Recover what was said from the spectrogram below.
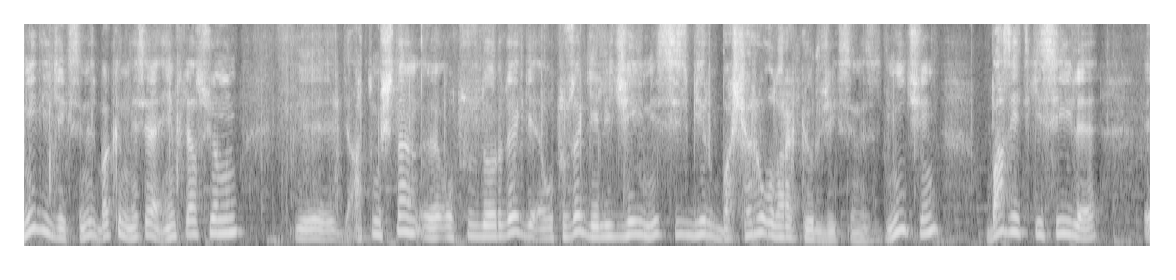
ne diyeceksiniz? Bakın mesela enflasyonun e, 60'tan e, 34'e 30'a geleceğini siz bir başarı olarak göreceksiniz. Niçin? Baz etkisiyle e,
